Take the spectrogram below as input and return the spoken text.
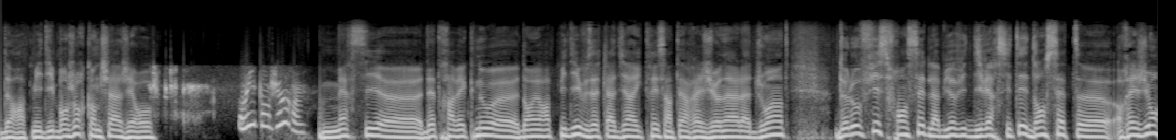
d'Europe Midi. Bonjour Concha Géraud. Oui, bonjour. Merci euh, d'être avec nous euh, dans Europe Midi. Vous êtes la directrice interrégionale adjointe de l'Office français de la biodiversité dans cette euh, région.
